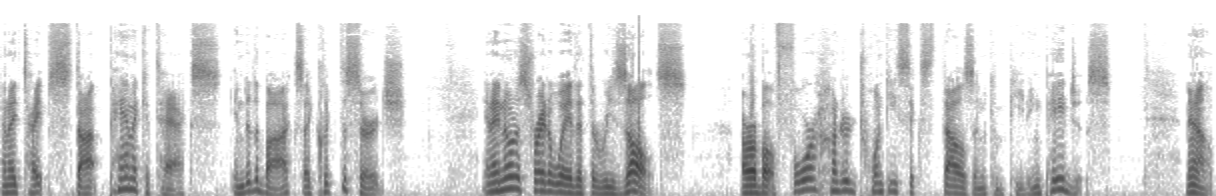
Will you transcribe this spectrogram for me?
and I typed stop panic attacks into the box. I clicked the search and I noticed right away that the results are about 426,000 competing pages. Now,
